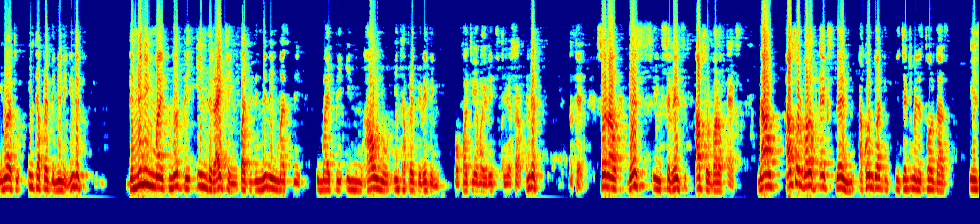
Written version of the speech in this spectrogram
in order to interpret the meaning. The, the meaning might not be in the writing, but the meaning must be, it might be in how you interpret the reading of whatever you ever read to yourself. Okay. So now this reads absolute value of x. Now, absolute value of x then, according to what the gentleman has told us, is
